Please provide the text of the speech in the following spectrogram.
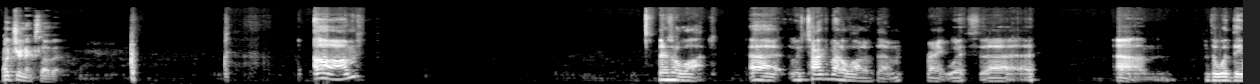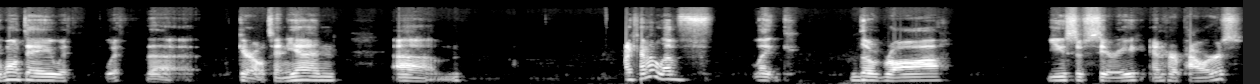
What's your next love it? Um, there's a lot. Uh, we've talked about a lot of them, right? With uh, um, the would they won't they with with the Geralt and Yen. Um, I kind of love like the raw use of Ciri and her powers,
